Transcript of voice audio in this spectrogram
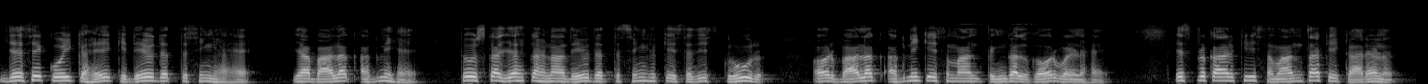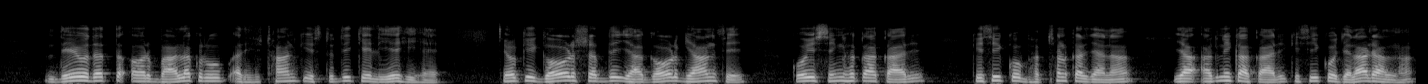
जैसे कोई कहे कि देवदत्त सिंह है या बालक अग्नि है तो उसका यह कहना, देवदत्त सिंह के सदिश क्रूर और बालक अग्नि के समान पिंगल गौरवर्ण है। इस प्रकार की समानता के कारण देवदत्त और बालक रूप अधिष्ठान की स्तुति के लिए ही है, क्योंकि गौड़ शब्द या गौड़ ज्ञान से कोई सिंह का कार्य किसी को भक्षण कर जाना या अग्नि का कार्य किसी को जला डालना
